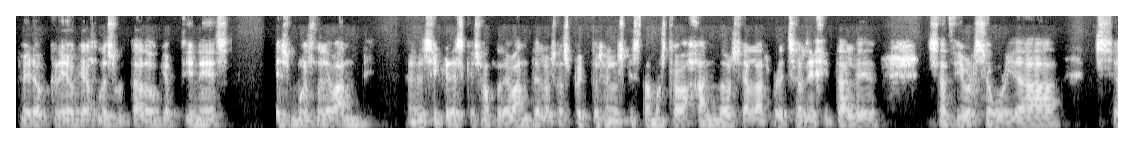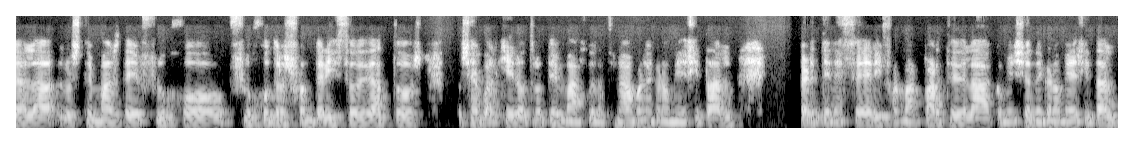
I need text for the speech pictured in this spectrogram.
pero creo que el resultado que obtienes es muy relevante si crees que son relevantes los aspectos en los que estamos trabajando, sea las brechas digitales, sea ciberseguridad, sea los temas de flujo, flujo transfronterizo de datos, o sea cualquier otro tema relacionado con la economía digital, pertenecer y formar parte de la Comisión de Economía Digital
